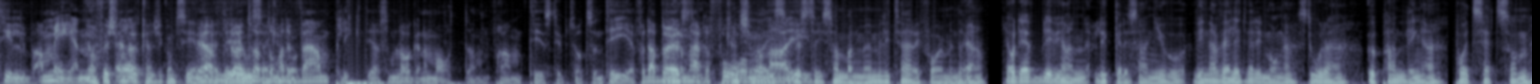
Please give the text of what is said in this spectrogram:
till armén. Ja, försvaret eller- kanske kom senare, Ja, för då jag tror att de hade på. värnpliktiga som lagade maten fram tills typ 2010. För där började de här Just det. Kanske reformerna var i, just det, i samband med militärreformen där. Ja. ja, och där blev ju han, lyckades han ju vinna väldigt, väldigt många stora upphandlingar på ett sätt som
